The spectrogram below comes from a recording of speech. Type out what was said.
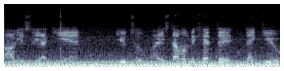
obviously aquí en YouTube. Ahí estamos mi gente. Thank you.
